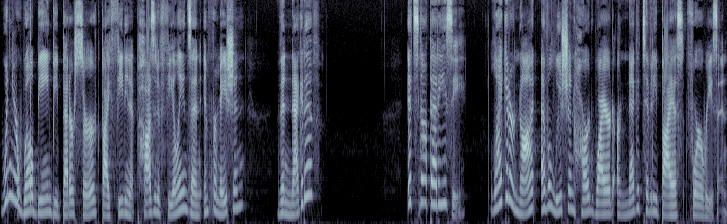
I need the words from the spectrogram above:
Wouldn't your well being be better served by feeding it positive feelings and information than negative? It's not that easy. Like it or not, evolution hardwired our negativity bias for a reason.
